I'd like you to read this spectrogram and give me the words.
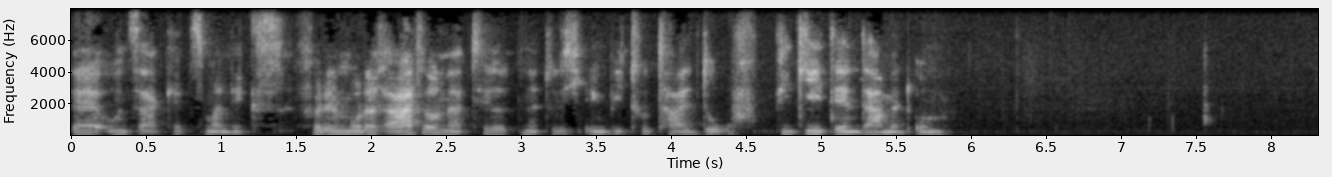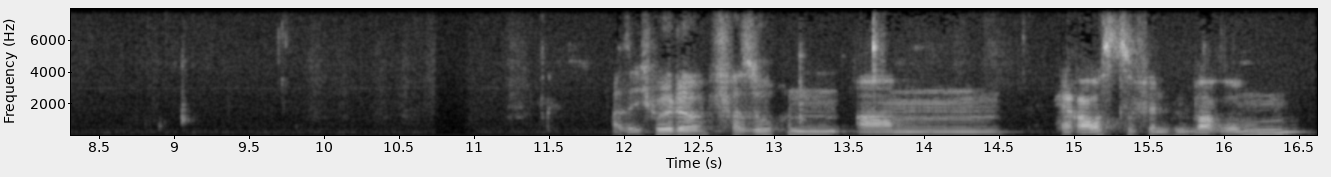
äh, und sag jetzt mal nichts. Für den Moderator natürlich irgendwie total doof. Wie geht denn damit um? Also ich würde versuchen ähm, herauszufinden, warum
